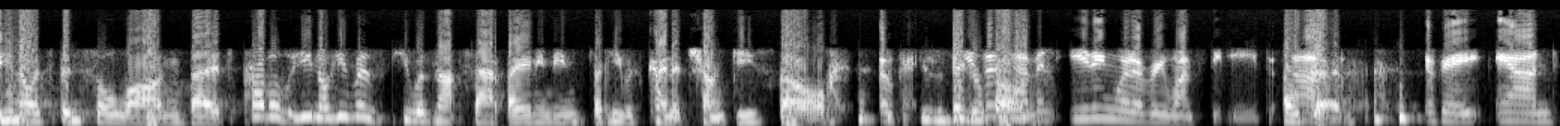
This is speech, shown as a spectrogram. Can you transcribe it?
you know, it's been so long, but probably, you know, he was he was not fat by any means, but he was kind of chunky. So Okay. he's a bigger he doesn't have bone. an eating whatever he wants to eat. Oh, Um, good. Okay, and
